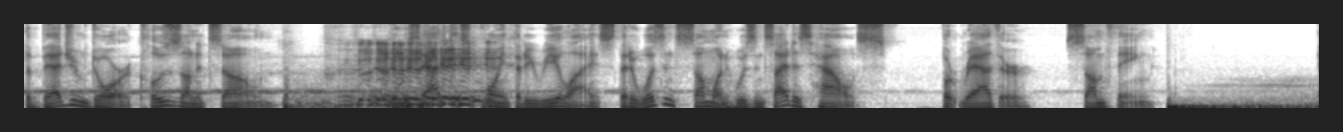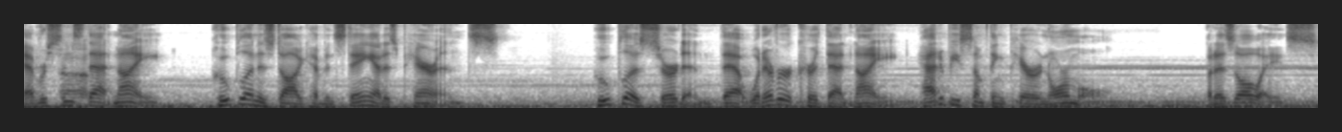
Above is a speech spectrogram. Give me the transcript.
the bedroom door closes on its own. It was at this point that he realized that it wasn't someone who was inside his house, but rather, something. Ever since uh. that night, Hoopla and his dog have been staying at his parents'. Hoopla is certain that whatever occurred that night had to be something paranormal. But as always,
